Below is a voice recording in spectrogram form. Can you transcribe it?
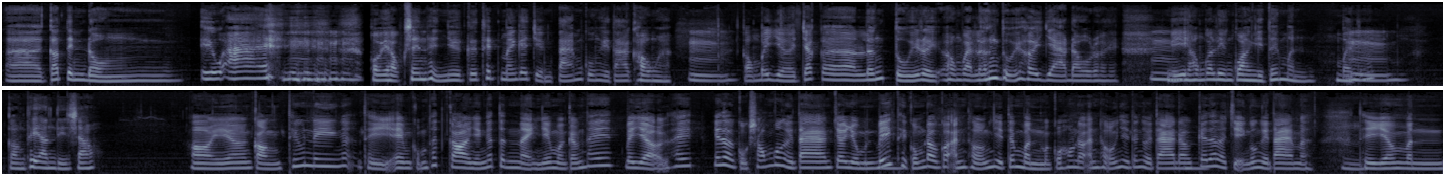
à, có tin đồn yêu ai hồi học sinh hình như cứ thích mấy cái chuyện tám của người ta không à Ừ. còn bây giờ chắc uh, lớn tuổi rồi không phải lớn tuổi hơi già đầu rồi Ừ. nghĩ không có liên quan gì tới mình mệt Ừ. còn Thúy Anh thì sao Hồi ờ, còn thiếu niên á, thì em cũng thích coi những cái tin này nhưng mà cảm thấy bây giờ thấy cái đó là cuộc sống của người ta cho dù mình biết Ừ. thì cũng đâu có ảnh hưởng gì tới mình mà cũng không đâu ảnh hưởng gì tới người ta đâu Ừ. cái đó là chuyện của người ta mà ừ. thì ờ, mình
